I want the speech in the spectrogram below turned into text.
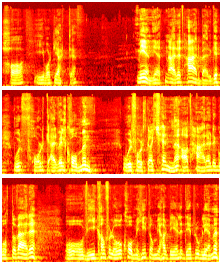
ha i vårt hjerte. Menigheten er et herberge hvor folk er velkommen. Hvor folk skal kjenne at her er det godt å være. Og, og vi kan få lov å komme hit om vi har del i det problemet.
